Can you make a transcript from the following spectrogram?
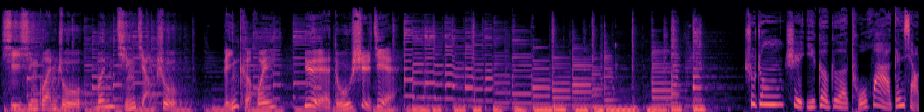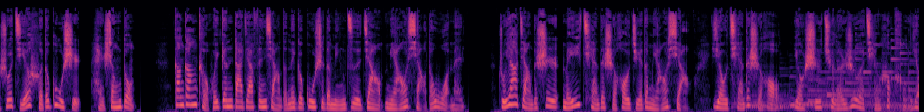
悉心关注，温情讲述，林可辉，阅读世界。书中是一个个图画跟小说结合的故事，很生动。刚刚可会跟大家分享的那个故事的名字叫《渺小的我们》，主要讲的是没钱的时候觉得渺小，有钱的时候又失去了热情和朋友。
